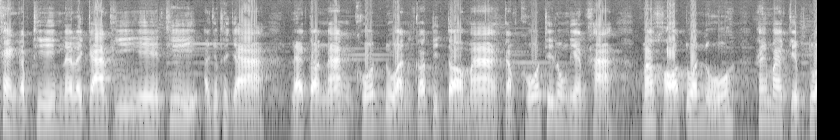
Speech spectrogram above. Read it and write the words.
แข่งกับทีมในรายการ PA ที่อยุธยา และตอนนั้นโค้ดด่วนก็ติดต่อมากับโค้ดที่โรงเรียนค่ะ มาขอตัวหนู ให้มาเก็บตัว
